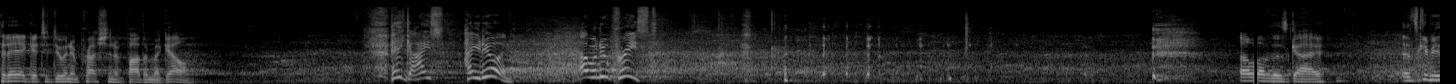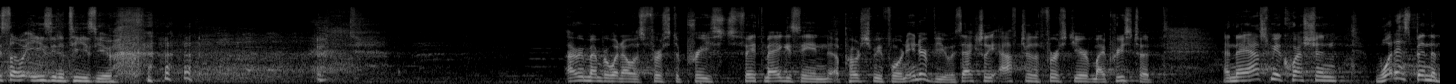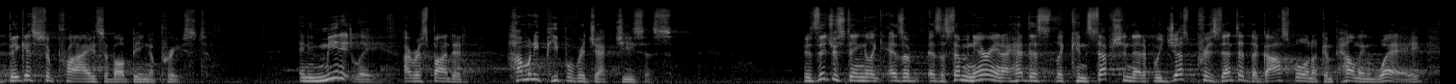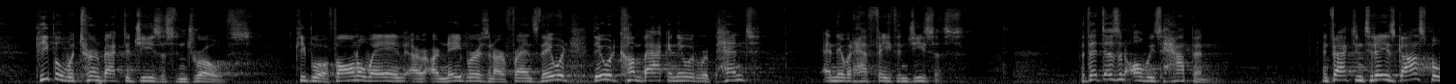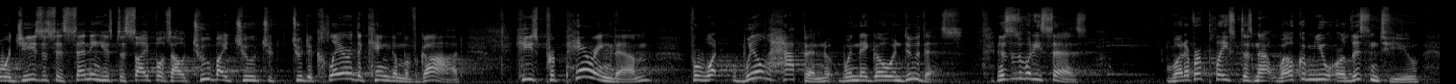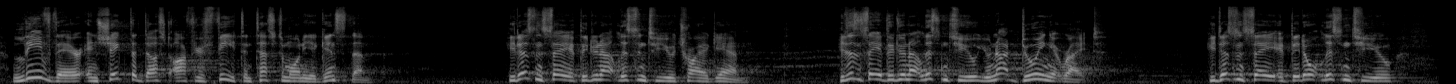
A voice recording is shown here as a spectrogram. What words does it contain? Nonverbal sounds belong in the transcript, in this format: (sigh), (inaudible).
Today I get to do an impression of Father Miguel. Hey guys, how you doing? I'm a new priest. (laughs) I love this guy. It's gonna be so easy to tease you. (laughs) I remember when I was first a priest, Faith Magazine approached me for an interview. It was actually after the first year of my priesthood. And they asked me a question What has been the biggest surprise about being a priest? And immediately I responded, How many people reject Jesus? It's interesting, like as a, as a seminarian, I had this like conception that if we just presented the gospel in a compelling way, people would turn back to Jesus in droves. People who have fallen away, and our, our neighbors and our friends, they would, they would come back and they would repent and they would have faith in Jesus. But that doesn't always happen. In fact, in today's gospel, where Jesus is sending his disciples out two by two to, to declare the kingdom of God, he's preparing them for what will happen when they go and do this. this is what he says Whatever place does not welcome you or listen to you, leave there and shake the dust off your feet in testimony against them. He doesn't say, if they do not listen to you, try again. He doesn't say, if they do not listen to you, you're not doing it right. He doesn't say, if they don't listen to you,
